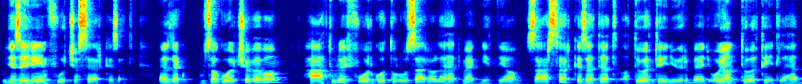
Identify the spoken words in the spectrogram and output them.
Ugye ez egy rémfurcsa szerkezet. Ezek húzagolcsöve van, hátul egy forgótolózárral lehet megnyitni a zárszerkezetet, a töltényűrbe egy olyan töltényt lehet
